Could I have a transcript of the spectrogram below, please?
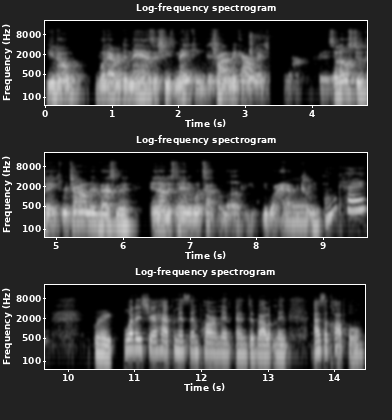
you know, whatever demands that she's making to try to make our relationship work. Mm-hmm. So those two things, return on investment and understanding what type of love you, you're going to have between. Mm, okay. Great. What is your happiness, empowerment, and development as a couple?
